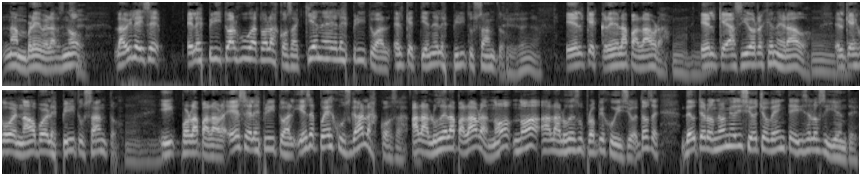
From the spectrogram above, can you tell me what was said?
nambre, ¿verdad? No. Sí. La Biblia dice, el espiritual juzga todas las cosas. ¿Quién es el espiritual? El que tiene el Espíritu Santo. Sí, señor. El que cree la palabra. El que ha sido regenerado. El que es gobernado por el Espíritu Santo. Y por la palabra. Ese es el espiritual. Y ese puede juzgar las cosas a la luz de la palabra, no, no a la luz de su propio juicio. Entonces, Deuteronomio 18, 20 dice lo siguiente.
